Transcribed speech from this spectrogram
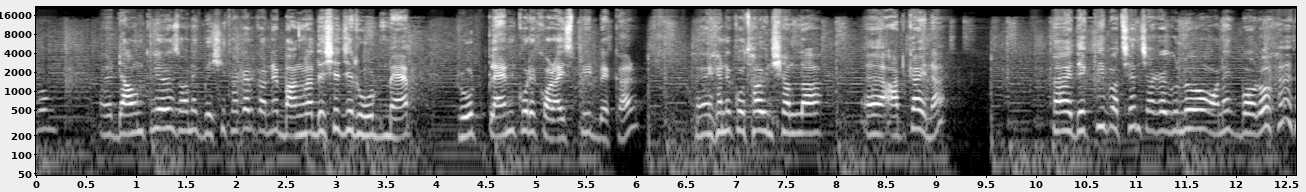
এবং ডাউন ক্লিয়ারেন্স অনেক বেশি থাকার কারণে বাংলাদেশে যে রোড ম্যাপ রোড প্ল্যান করে করা স্পিড ব্রেকার এখানে কোথাও ইনশাল্লাহ আটকায় না। হ্যাঁ দেখতেই পাচ্ছেন চাকাগুলো অনেক বড় হ্যাঁ।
